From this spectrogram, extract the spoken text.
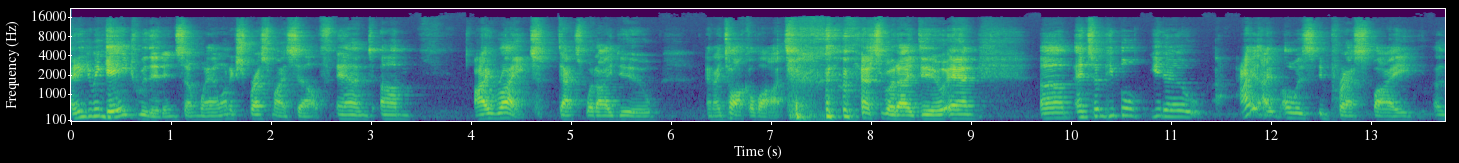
I need to engage with it in some way. I want to express myself. And, um, I write. That's what I do, and I talk a lot. That's what I do, and um, and some people, you know, I, am always impressed by uh,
